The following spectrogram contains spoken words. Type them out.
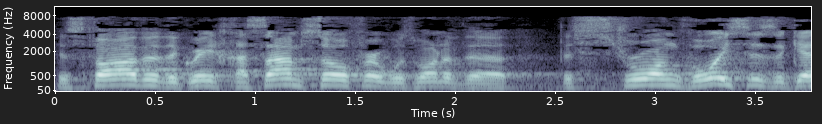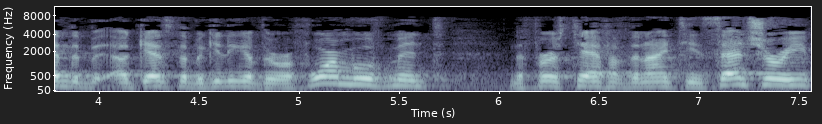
His father, the great Chassam Sofer, was one of the, the strong voices against the, against the beginning of the Reform movement in the first half of the 19th century.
